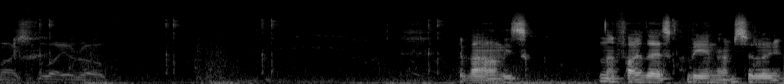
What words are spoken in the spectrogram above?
my slayer oath. if that army's that fight there's gonna be an absolute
